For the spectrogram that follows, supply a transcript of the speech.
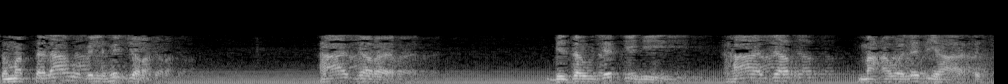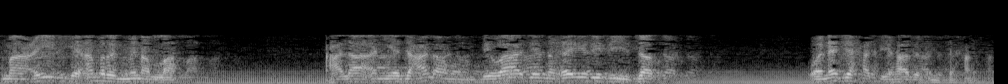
ثم ابتلاه بالهجرة. هاجر بزوجته. هاجر مع ولدها إسماعيل بأمر من الله. على أن يجعلهم بواد غير ذي زر. ونجح في هذا الامتحان.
